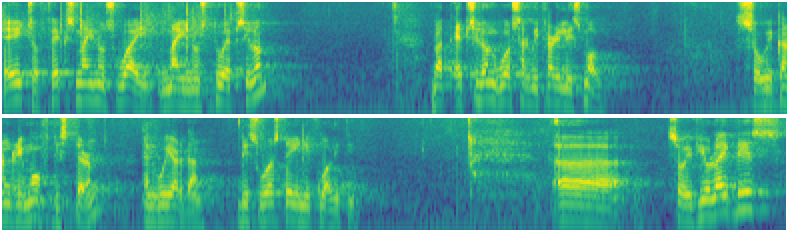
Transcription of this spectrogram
h of x minus y minus 2 epsilon. But epsilon was arbitrarily small. So we can remove this term and we are done. This was the inequality. Uh, so if you like this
